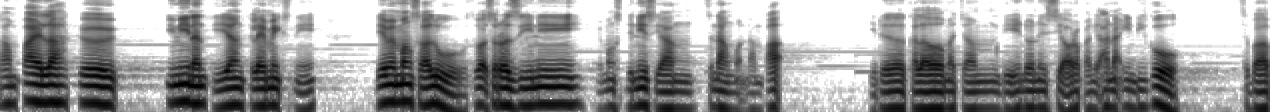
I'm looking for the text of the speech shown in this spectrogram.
sampailah ke ini nanti yang climax ni dia memang selalu sebab saudara Z ni memang sejenis yang senang nampak. Kira kalau macam di Indonesia orang panggil anak indigo sebab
